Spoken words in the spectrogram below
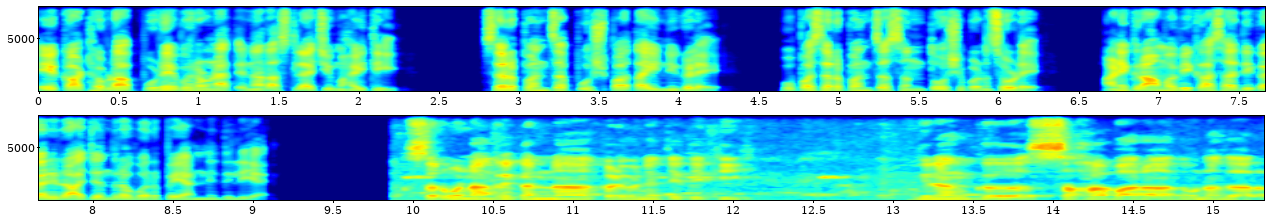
एक आठवडा पुढे भरवण्यात येणार असल्याची माहिती सरपंच पुष्पाताई निगळे उपसरपंच संतोष बनसोडे आणि ग्रामविकास अधिकारी राजेंद्र वरपे यांनी दिली आहे. सर्व नागरिकांना कळविण्यात येते की दिनांक सहा बारा दोन हजार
